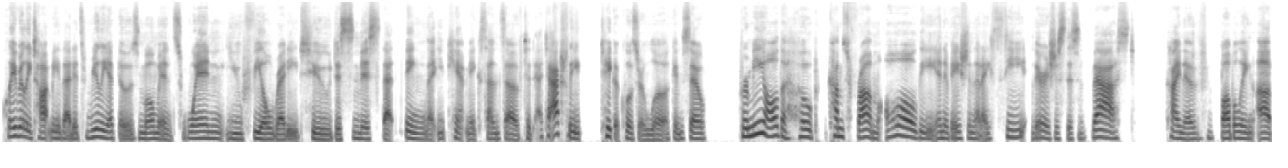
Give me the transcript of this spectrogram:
Clay really taught me that it's really at those moments when you feel ready to dismiss that thing that you can't make sense of to, to actually take a closer look. And so for me, all the hope comes from all the innovation that I see. There is just this vast kind of bubbling up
